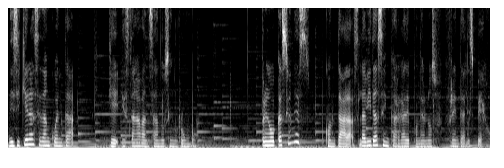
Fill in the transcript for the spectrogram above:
Ni siquiera se dan cuenta que están avanzando sin rumbo. Pero en ocasiones contadas, la vida se encarga de ponernos frente al espejo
